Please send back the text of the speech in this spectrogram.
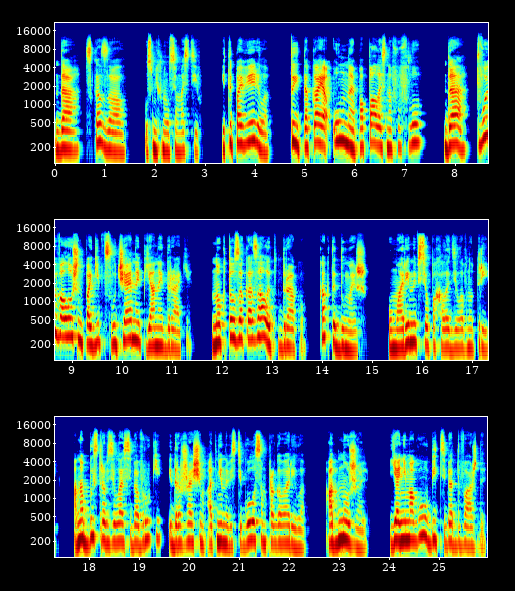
«Да, сказал», — усмехнулся Мастив. «И ты поверила? Ты, такая умная, попалась на фуфло?» «Да, твой Волошин погиб в случайной пьяной драке. Но кто заказал эту драку? Как ты думаешь?» У Марины все похолодело внутри. Она быстро взяла себя в руки и дрожащим от ненависти голосом проговорила. «Одно жаль. Я не могу убить тебя дважды.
